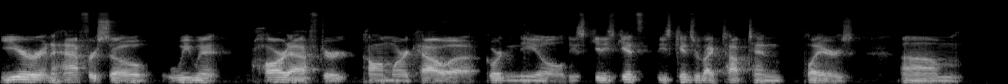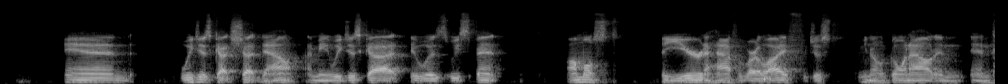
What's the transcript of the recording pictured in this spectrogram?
year and a half or so. We went hard after Collin Morikawa, Gordon Neale. These these kids these kids are like top ten players, um, and we just got shut down. I mean, we just got it was we spent almost a year and a half of our life just you know going out and and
